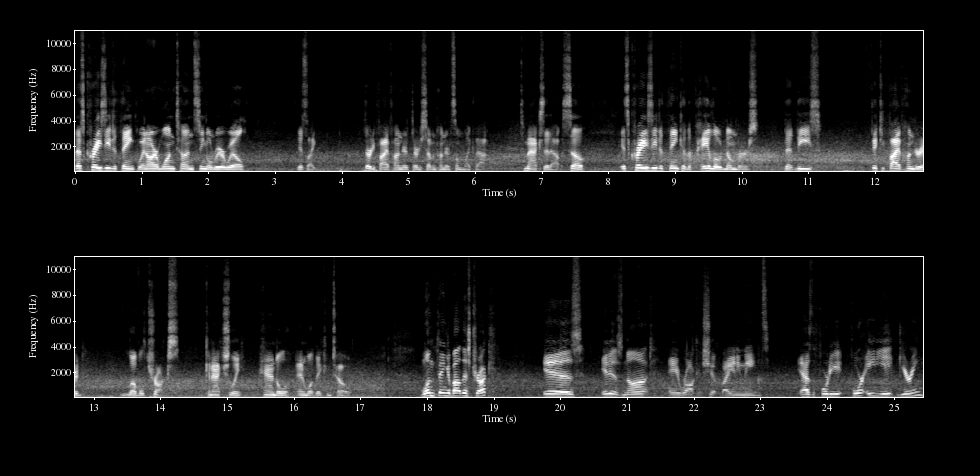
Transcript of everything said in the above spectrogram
that's crazy to think when our one ton single rear wheel is like 3,500, 3,700, something like that to max it out. So it's crazy to think of the payload numbers that these 5,500 level trucks can actually handle and what they can tow. One thing about this truck is it is not a rocket ship by any means. It has the 48, 488 gearing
